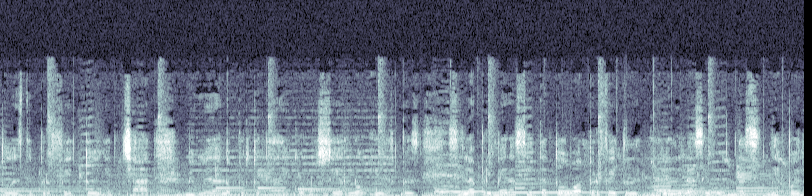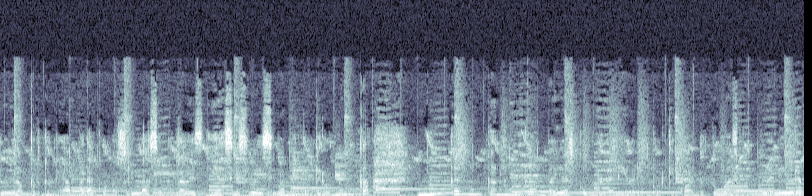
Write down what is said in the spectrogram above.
todo esté perfecto en el chat, me voy a dar la oportunidad de conocerlo y después, si la primera cita todo va perfecto, después le doy la segunda después le doy la oportunidad para conocerla la segunda vez y así sucesivamente, pero nunca, nunca, nunca, nunca vayas como la liebre, porque cuando tú vas como la liebre,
